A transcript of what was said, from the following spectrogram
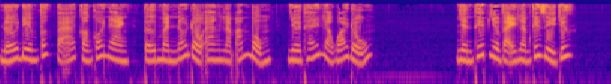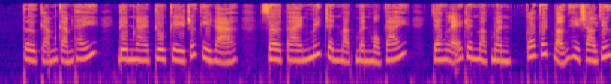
nửa đêm vất vả còn có nàng, tự mình nấu đồ ăn làm ấm bụng, như thế là quá đủ. Nhìn thiếp như vậy làm cái gì chứ? Từ cảm cảm thấy, đêm nay tiêu kỳ rất kỳ lạ. Sờ tay miết trên mặt mình một cái, chẳng lẽ trên mặt mình có vết bẩn hay sao chứ?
